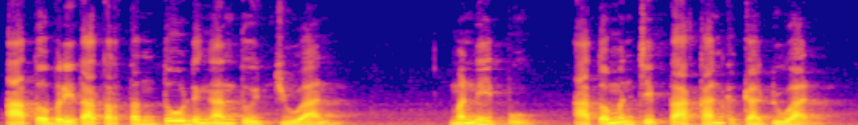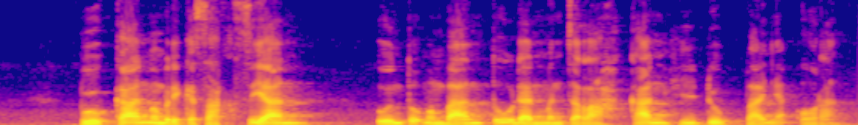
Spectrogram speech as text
atau berita tertentu dengan tujuan menipu atau menciptakan kegaduhan, bukan memberi kesaksian untuk membantu dan mencerahkan hidup banyak orang.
